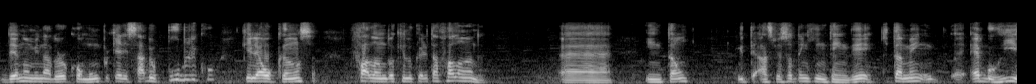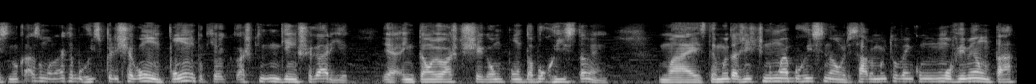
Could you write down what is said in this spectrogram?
denominador comum, porque ele sabe o público que ele alcança falando aquilo que ele está falando. É, então, as pessoas têm que entender que também é burrice. No caso do Monarca é burrice porque ele chegou a um ponto que eu acho que ninguém chegaria. É, então eu acho que chega a um ponto da burrice também. Mas tem muita gente que não é burrice, não. Ele sabe muito bem como movimentar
